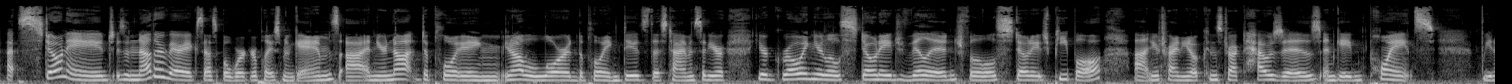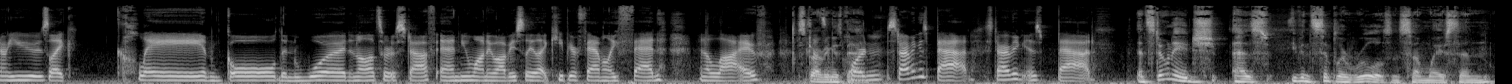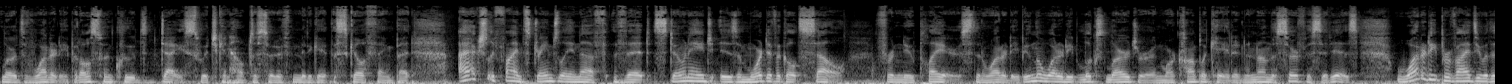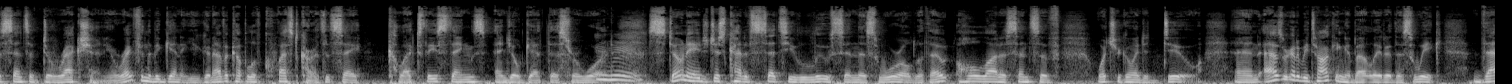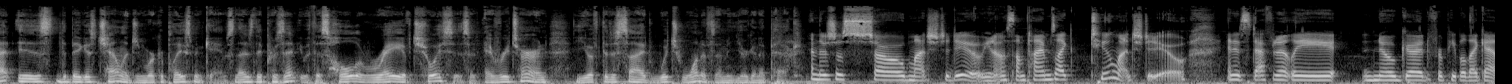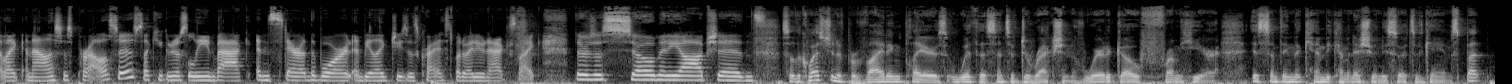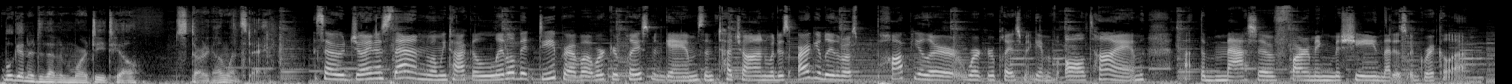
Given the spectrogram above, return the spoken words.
Uh, Stone Age is another very accessible worker placement games, uh, and you're not deploying, you're not a lord deploying dudes this time. Instead, you're you're growing your little Stone Age village for the little Stone Age people, uh, and you're trying to you know construct houses and gain points. You know, you use like clay and gold and wood and all that sort of stuff and you want to obviously like keep your family fed and alive. Starving is important. Bad starving is bad. Starving is bad and Stone Age has even simpler rules in some ways than Lords of Waterdeep. It also includes dice, which can help to sort of mitigate the skill thing. But I actually find, strangely enough, that Stone Age is a more difficult sell for new players than Waterdeep. Even though Waterdeep looks larger and more complicated, and on the surface it is, Waterdeep provides you with a sense of direction. You know, right from the beginning, you can have a couple of quest cards that say, collect these things and you'll get this reward. Mm-hmm. Stone Age just kind of sets you loose in this world without a whole lot of sense of what you're going to do. And as we're going to be talking about later this week, that is the biggest challenge in worker placement games. And that is they present you with this whole array of choices. And every turn, you have to decide which one of them you're going to pick. And there's just so much to do, you know, sometimes like too much to do. And it's definitely no good for people that get like analysis paralysis. Like you can just lean back and stare at the board and be like, Jesus Christ, what do I do next? Like there's just so many options. So the question of providing players with a sense of direction of where to go from here is something that can become an issue in these sorts of games. But we'll get into that in more detail starting on Wednesday. So join us then when we talk a little bit deeper about worker placement games and touch on what is arguably the most popular worker placement game of all time uh, the massive farming machine that is Agricola.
